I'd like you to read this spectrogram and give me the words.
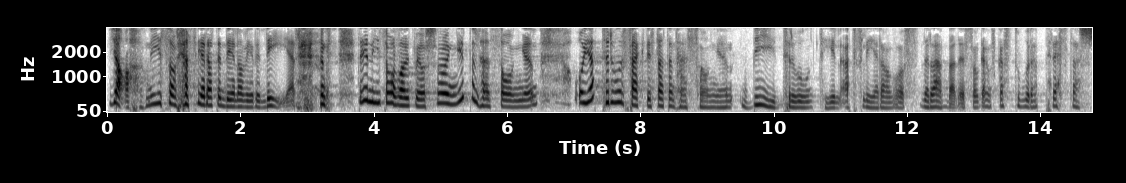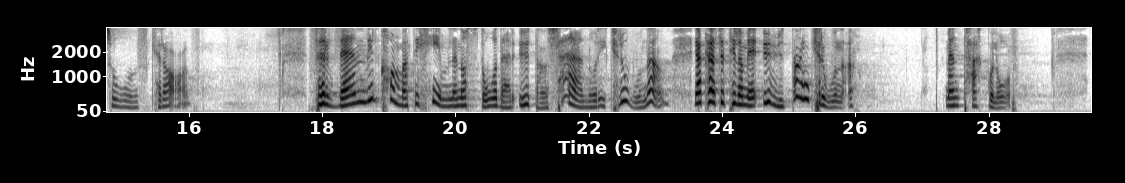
Ja, ni som, jag ser att en del av er ler. Det är ni som har varit med och sjungit den här sången. Och jag tror faktiskt att den här sången bidrog till att flera av oss drabbades av ganska stora prestationskrav. För vem vill komma till himlen och stå där utan stjärnor i kronan? Ja, kanske till och med utan krona. Men tack och lov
